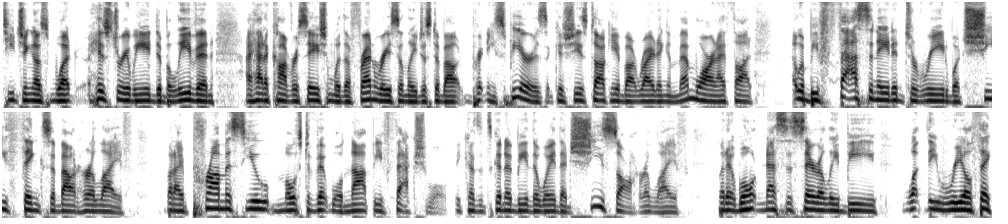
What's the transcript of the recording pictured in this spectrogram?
teaching us what history we need to believe in. I had a conversation with a friend recently just about britney spears because she's talking about writing a memoir and i thought i would be fascinated to read what she thinks about her life but I promise you, most of it will not be factual because it's going to be the way that she saw her life, but it won't necessarily be what the real thing.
